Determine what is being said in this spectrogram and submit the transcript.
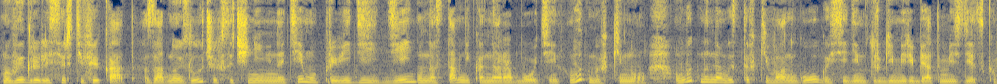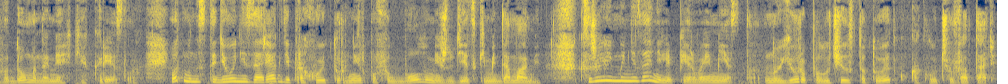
Мы выиграли сертификат за одно из лучших сочинений на тему «Проведи день у наставника на работе». Вот мы в кино. Вот мы на выставке Ван Гога сидим с другими ребятами из детского дома на мягких креслах. Вот мы на стадионе «Заря», где проходит турнир по футболу между детскими домами. К сожалению, мы не заняли первое место, но Юра получил статуэтку статуэтку как лучший вратарь.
